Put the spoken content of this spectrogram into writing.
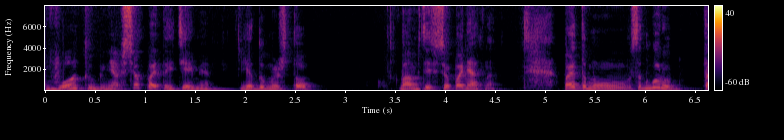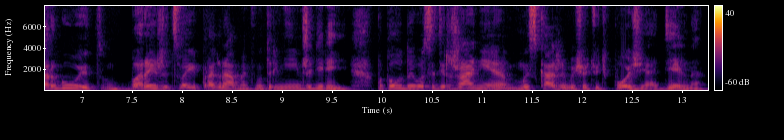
вот, у меня все по этой теме. Я думаю, что вам здесь все понятно. Поэтому Садгуру торгует, барыжит своей программой внутренней инженерии. По поводу его содержания мы скажем еще чуть позже, отдельно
